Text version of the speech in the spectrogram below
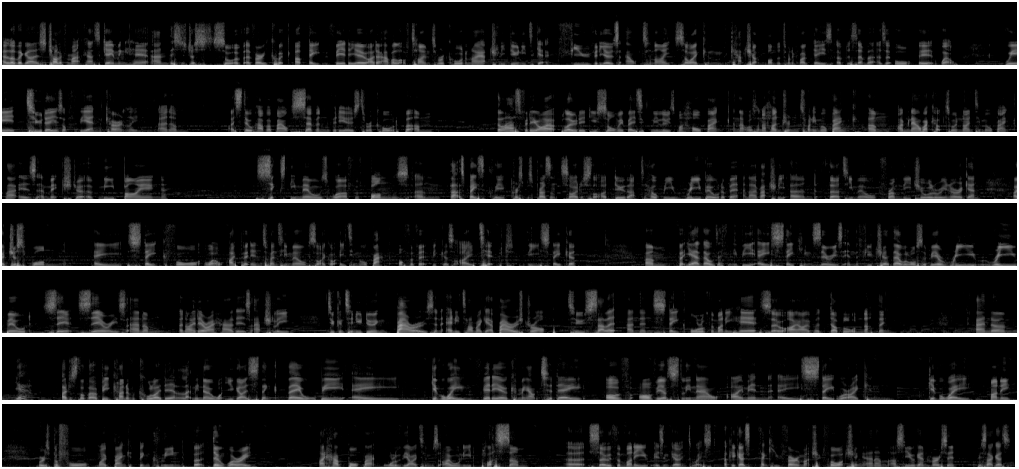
Hello there guys, Charlie from Outcast Gaming here, and this is just sort of a very quick update video. I don't have a lot of time to record, and I actually do need to get a few videos out tonight so I can catch up on the 25 days of December, as it all, it, well, we're two days off of the end currently, and um, I still have about seven videos to record. But um, the last video I uploaded, you saw me basically lose my whole bank, and that was an 120 mil bank. Um, I'm now back up to a 90 mil bank. That is a mixture of me buying 60 mils worth of bonds, and that's basically a Christmas present, so I just thought I'd do that to help me rebuild a bit, and I've actually earned 30 mil from the Duel Arena again. I just won a stake for, well, I put in 20 mil, so I got 80 mil back off of it because I tipped the staker. Um, but yeah, there will definitely be a staking series in the future. There will also be a re rebuild se series, and um, an idea I had is actually to continue doing barrows and anytime I get a barrows drop to sell it and then stake all of the money here so I either double or nothing. And um, yeah, I just thought that would be kind of a cool idea. Let me know what you guys think. There will be a giveaway video coming out today of obviously now I'm in a state where I can give away money whereas before my bank had been cleaned but don't worry I have bought back all of the items I will need plus some uh, so the money isn't going to waste. Okay guys, thank you very much for watching, and um, I'll see you again very soon. Peace out guys.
